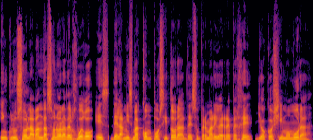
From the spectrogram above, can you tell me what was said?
Incluso la banda sonora del juego es de la misma compositora de Super Mario RPG, Yoko Shimomura.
